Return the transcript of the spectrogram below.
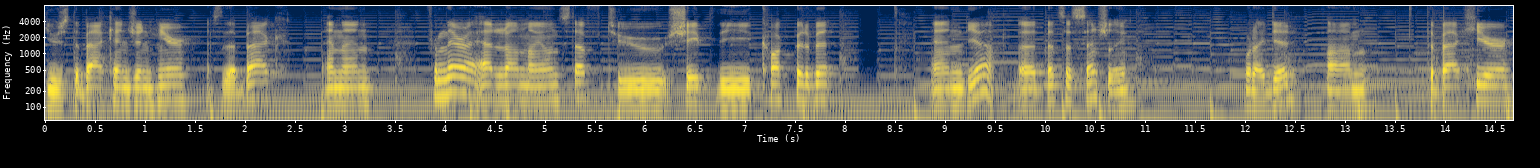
Used the back engine here as the back. And then from there I added on my own stuff to shape the cockpit a bit. And yeah, uh, that's essentially what I did. Um, the back here,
